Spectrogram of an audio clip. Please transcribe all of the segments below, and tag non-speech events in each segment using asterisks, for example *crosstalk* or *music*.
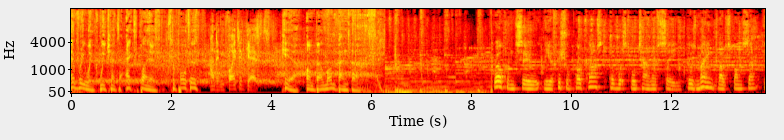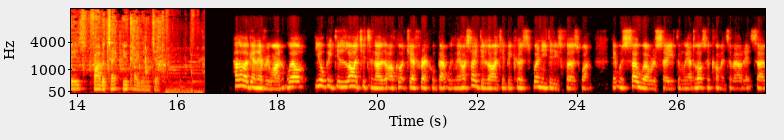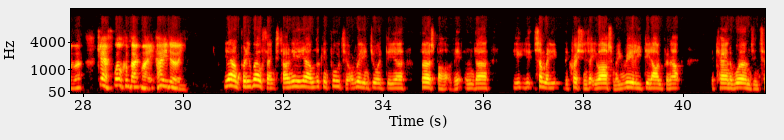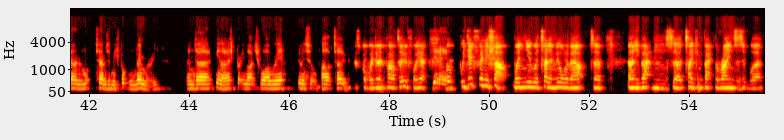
Every week we chat to ex-players, supporters and invited guests here on Belmont Banter. Welcome to the official podcast of Whitstable Town FC, whose main club sponsor is Fibertech UK Limited. Hello again, everyone. Well, you'll be delighted to know that I've got Jeff Reckell back with me. I say delighted because when he did his first one, it was so well received and we had lots of comments about it. So, uh, Geoff, welcome back, mate. How are you doing? Yeah, I'm pretty well, thanks, Tony. Yeah, I'm looking forward to it. I really enjoyed the uh, first part of it, and uh, you, you, some of the, the, questions that you asked me really did open up a can of worms in term terms of my football memory. And, uh, you know, that's pretty much why we're doing sort of part two. That's what we're doing part two for, yeah. yeah. Well, we did finish up when you were telling me all about uh, Ernie Batten's uh, taking back the reins, as it were,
